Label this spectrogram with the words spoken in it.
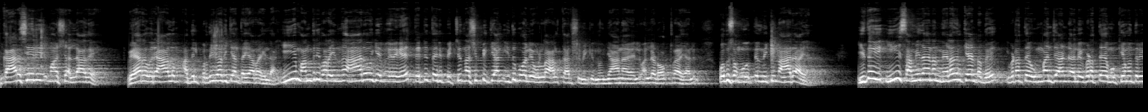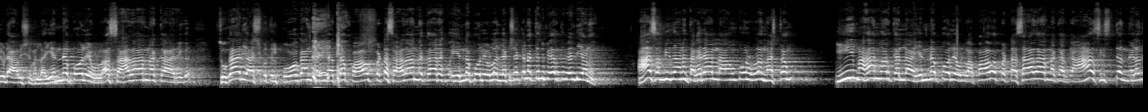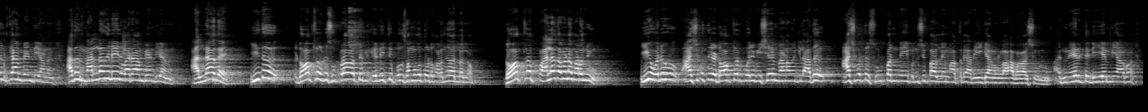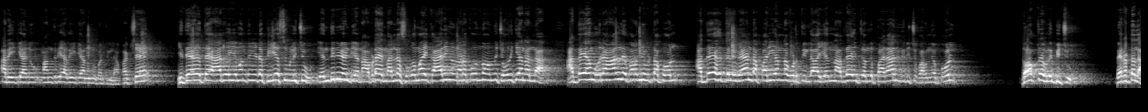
കാരശ്ശേരി മാഷ് അല്ലാതെ വേറെ ഒരാളും അതിൽ പ്രതിപാദിക്കാൻ തയ്യാറായില്ല. ഈ മന്ത്രി പറയുന്ന ആരോഗ്യ മേഖലയെ തെറ്റിദ്ധരിപ്പിച്ച് നശിപ്പിക്കാൻ ഇതുപോലെയുള്ള ആൾക്കാർ ശ്രമിക്കുന്നു. ഞാനായാലും അല്ല ഡോക്ടറായാലും പൊതുസമൂഹത്തിൽ നിൽക്കുന്ന ആരായാലും. ഇത് ഈ സംവിധാനം നിലനിൽക്കേണ്ടത് ഇവിടുത്തെ ഉമ്മൻചാണ്ടി അല്ല ഇവിടുത്തെ മുഖ്യമന്ത്രിയുടെ ആവശ്യമല്ല. എന്നെ പോലെയുള്ള സാധാരണക്കാർക്ക് സ്വകാര്യ ആശുപത്രിയിൽ പോകാൻ കഴിയാത്ത പാവപ്പെട്ട സാധാരണക്കാരെ എന്നെ പോലെയുള്ള ലക്ഷക്കണക്കിന് പേർക്ക് വേണ്ടിയാണ്. ആ സംവിധാനം തകരാറിലാവുമ്പോൾ ഉള്ള നഷ്ടം ഈ മഹാന്മാർക്കല്ല എന്നെപ്പോലെയുള്ള പാവപ്പെട്ട സാധാരണക്കാർക്ക് ആ സിസ്റ്റം നിലനിൽക്കാൻ വേണ്ടിയാണ്. അത് നല്ല നിലയിൽ വരാൻ വേണ്ടിയാണ്. അല്ലാതെ ഇത് ഡോക്ടർ ഒരു സുപ്രഭാതത്തിൽ എണീറ്റ് പൊതുസമൂഹത്തോട് പറഞ്ഞതല്ലല്ലോ. ഡോക്ടർ പലതവണ പറഞ്ഞു ഈ ഒരു ആശുപത്രിയിലെ ഡോക്ടർക്ക് ഒരു വിഷയം വേണമെങ്കിൽ അത് ആശുപത്രി സൂപ്പറിനെയും പ്രിൻസിപ്പാളിനെയും മാത്രമേ അറിയിക്കാനുള്ള അവകാശമുള്ളൂ. അത് നേരിട്ട് ഡി എം ഇ അറിയിക്കാനോ മന്ത്രിയെ അറിയിക്കാനൊന്നും പറ്റില്ല. പക്ഷേ ഇദ്ദേഹത്തെ ആരോഗ്യമന്ത്രിയുടെ പി എസ് വിളിച്ചു. എന്തിനു വേണ്ടിയാണ്? അവിടെ നല്ല സുഖമായി കാര്യങ്ങൾ നടക്കുമെന്നോ എന്ന് ചോദിക്കാനല്ല. അദ്ദേഹം ഒരാളിനെ പറഞ്ഞു വിട്ടപ്പോൾ അദ്ദേഹത്തിന് വേണ്ട പരിഗണന കൊടുത്തില്ല എന്ന് അദ്ദേഹം ചെന്ന് പരാതി തിരിച്ചു പറഞ്ഞപ്പോൾ ഡോക്ടറെ വിളിപ്പിച്ചു. വിരട്ടല.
